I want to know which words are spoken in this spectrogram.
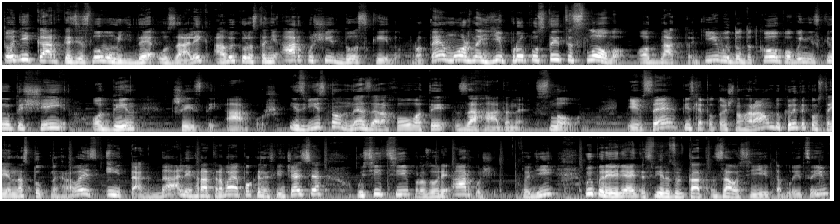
Тоді картка зі словом йде у залік, а використані аркуші до скиду. Проте можна її пропустити слово. Однак тоді ви додатково повинні скинути ще й один чистий аркуш. І, звісно, не зараховувати загадане слово. І все, після поточного раунду критиком стає наступний гравець, і так далі. Гра триває, поки не скінчаться усі ці прозорі аркуші. Тоді ви перевіряєте свій результат за ось цією таблицею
